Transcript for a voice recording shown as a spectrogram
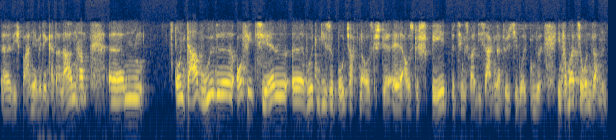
äh, die Spanier mit den Katalanen haben. Ähm, und da wurde offiziell äh, wurden diese Botschaften äh, ausgespäht, beziehungsweise die sagen natürlich, die wollten nur Informationen sammeln.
